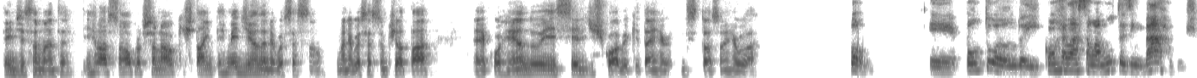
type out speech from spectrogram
Entendi, Samantha. Em relação ao profissional que está intermediando a negociação, uma negociação que já está é, correndo e se ele descobre que está em, em, situação irregular? Bom, é, pontuando aí, com relação a multas e embargos,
